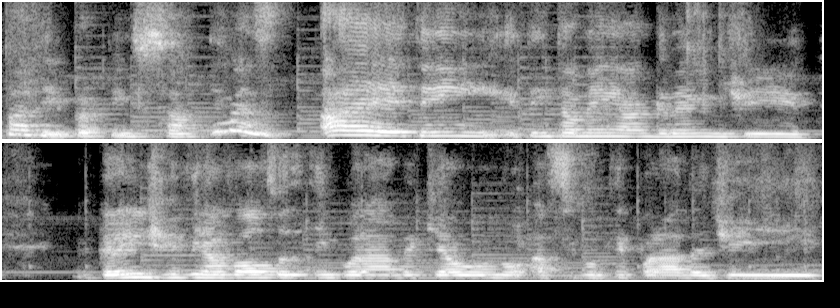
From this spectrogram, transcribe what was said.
parei pra pensar. Tem mais. Ah, é, tem, tem também a grande. Grande reviravolta da temporada, que é o, a segunda temporada de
